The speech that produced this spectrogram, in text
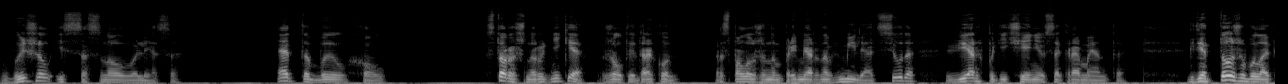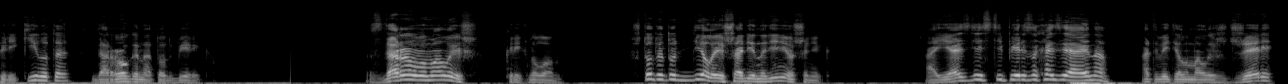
вышел из соснового леса. Это был Холл. Сторож на руднике, желтый дракон — расположенном примерно в миле отсюда, вверх по течению Сакрамента, где тоже была перекинута дорога на тот берег. «Здорово, малыш!» — крикнул он. «Что ты тут делаешь один-одинешенек?» «А я здесь теперь за хозяина», — ответил малыш Джерри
